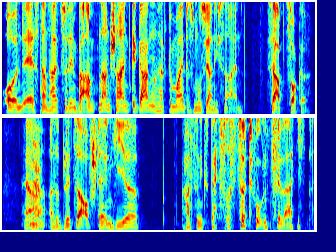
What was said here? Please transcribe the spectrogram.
Und er ist dann halt zu den Beamten anscheinend gegangen und hat gemeint, das muss ja nicht sein. Ist ja Abzocke. Ja, Ja. Also Blitzer aufstellen hier, hast du nichts Besseres zu tun vielleicht.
